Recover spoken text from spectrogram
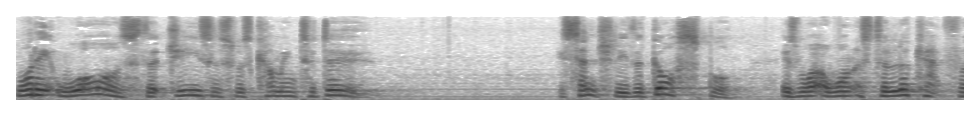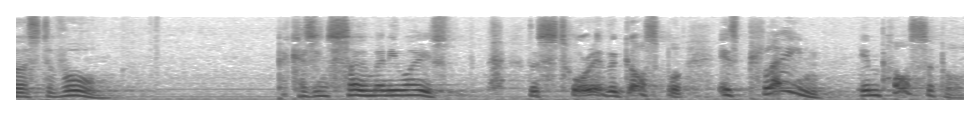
what it was that Jesus was coming to do. Essentially, the gospel is what I want us to look at first of all. Because in so many ways, the story of the gospel is plain impossible.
